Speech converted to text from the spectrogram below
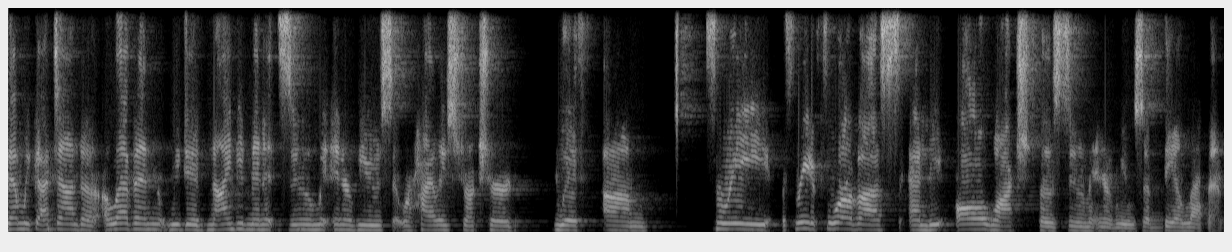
then we got down to 11. We did 90 minute Zoom interviews that were highly structured with, um, three, three to four of us, and we all watched those Zoom interviews of the 11.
